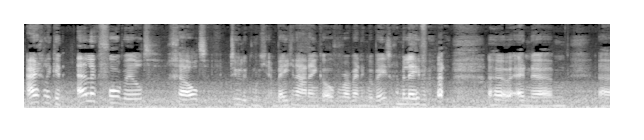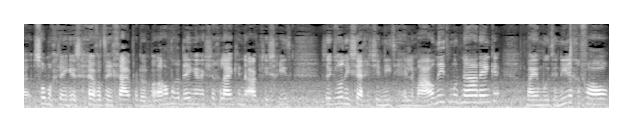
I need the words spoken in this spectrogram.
eigenlijk in elk voorbeeld geldt. Natuurlijk moet je een beetje nadenken over waar ben ik mee bezig in mijn leven. uh, en ehm, uh, sommige dingen zijn wat ingrijpender dan andere dingen als je gelijk in de actie schiet. Dus ik wil niet zeggen dat je niet helemaal niet moet nadenken. Maar je moet in ieder geval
